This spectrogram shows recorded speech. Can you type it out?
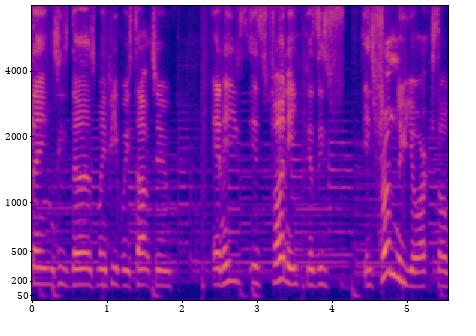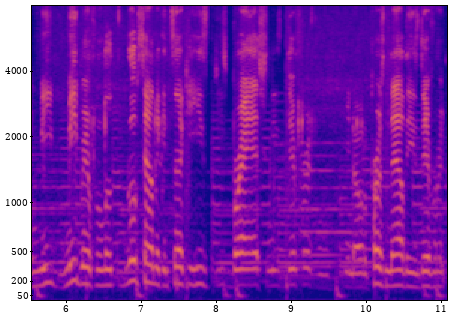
things he's done, so many people he's talked to, and he's it's funny because he's he's from New York. So me me being from little, little town in Kentucky, he's he's brash and he's different. And, you know, the personality is different.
